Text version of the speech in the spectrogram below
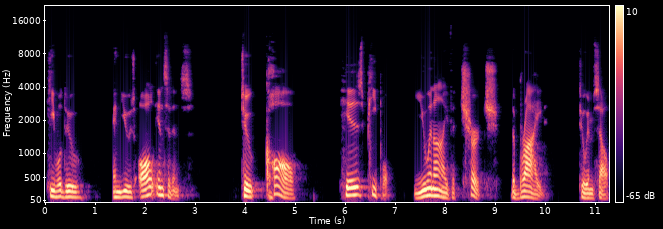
he will do and use all incidents to call his people, you and I, the church, the bride, to himself.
